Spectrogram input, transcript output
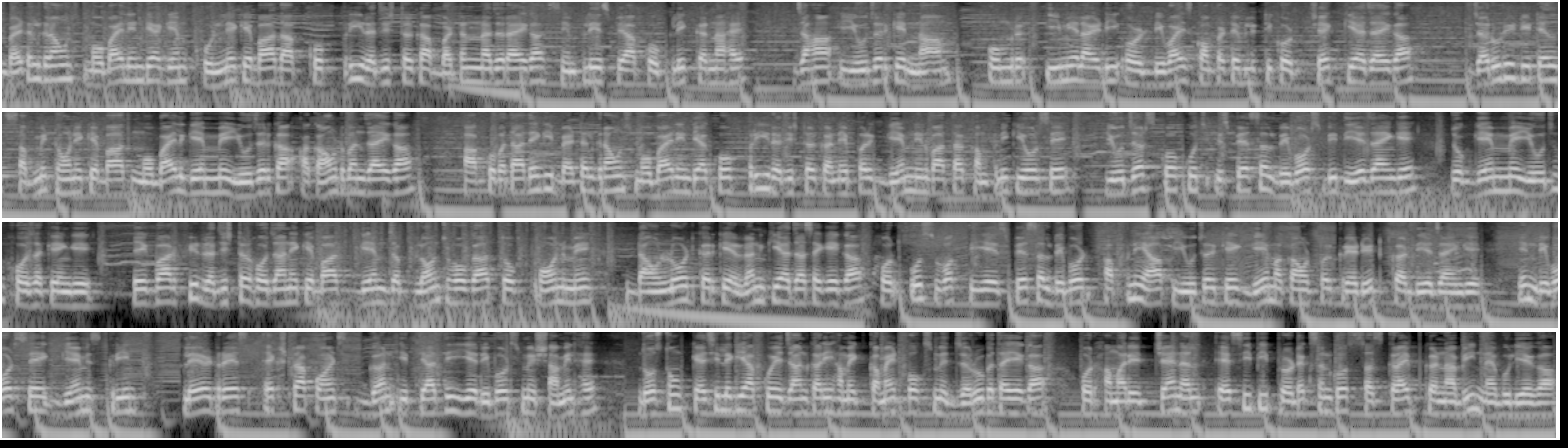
Battleground Mobile India game खुलने के बाद आपको प्री रजिस्टर का बटन नज़र आएगा। सिंपली इस पर आपको क्लिक करना है। जहाँ यूज़र के नाम, उम्र, ईमेल आईडी और डिवाइस कॉम्पेटेबिलिटी को चेक किया जाएगा। ज़रूरी डिटेल सबमिट होने के बाद मोबाइल गेम में यूज़र का अकाउंट बन जाएगा। आपको बता दें कि बैटल ग्राउंड मोबाइल इंडिया को प्री रजिस्टर करने पर गेम निर्माता कंपनी की ओर से यूज़र्स को कुछ स्पेशल रिवॉर्ड्स भी दिए जाएँगे, जो गेम में यूज़ हो सकेंगे। एक बार फिर रजिस्टर हो जाने के बाद गेम जब लॉन्च होगा तो फ़ोन में डाउनलोड करके रन किया जा सकेगा और उस वक्त ये स्पेशल रिवॉर्ड अपने आप यूज़र के गेम अकाउंट पर क्रेडिट कर दिए जाएँगे। इन रिवॉर्ड से game screen player dress extra points gun इत्यादि ये रिवॉर्ड्स में शामिल है। दोस्तों, कैसी लगी आपको ये जानकारी हमें कमेंट बॉक्स में ज़रूर बताइएगा और हमारे चैनल एसीपी प्रोडक्शन को सब्सक्राइब करना भी न भूलिएगा।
